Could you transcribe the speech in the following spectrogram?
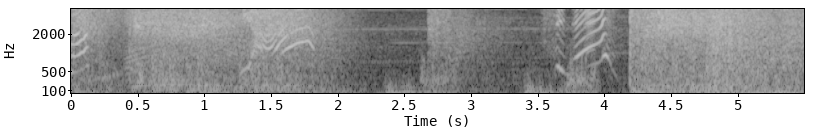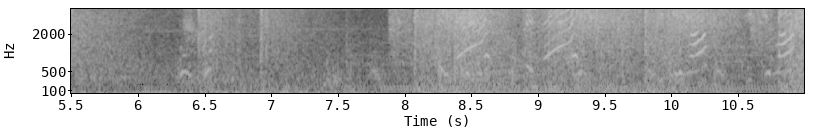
ますやあ死ね死ね死ね行きます行きます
